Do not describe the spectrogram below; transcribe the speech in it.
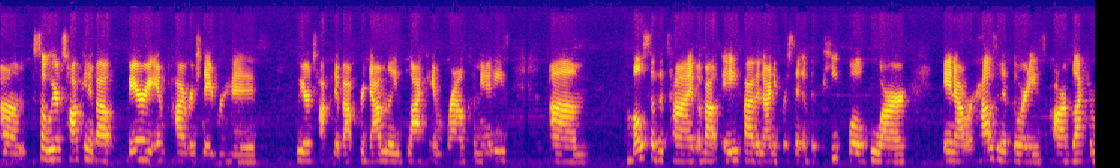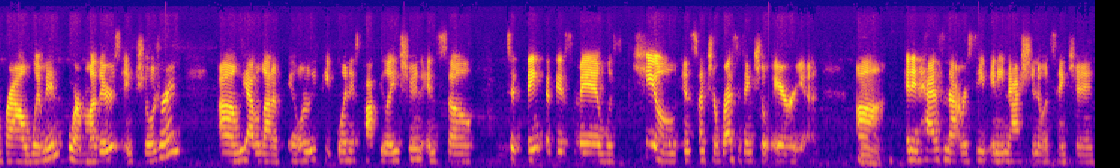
Um, so we're talking about very impoverished neighborhoods. We are talking about predominantly Black and Brown communities. Um, most of the time, about 85 and 90% of the people who are in our housing authorities are Black and Brown women who are mothers and children. Um, we have a lot of elderly people in this population. And so to think that this man was killed in such a residential area Mm. um, and it has not received any national attention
